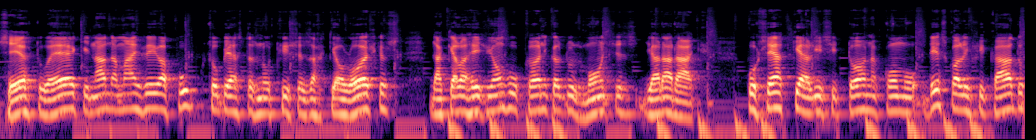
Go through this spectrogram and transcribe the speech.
Certo é que nada mais veio a público sobre estas notícias arqueológicas daquela região vulcânica dos montes de Ararat, por certo que ali se torna como desqualificado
